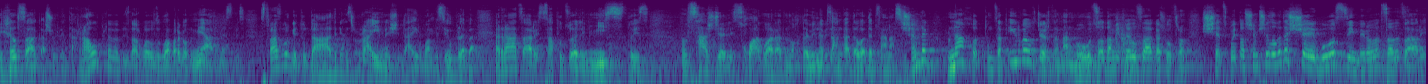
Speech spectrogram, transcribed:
მიხელ სააკაშვილი და რა უფლებების დარღვევაზე ლაპარაკობ მე არ მესმის. სტრასბურგი თუ დაადგენს რაიმეში დაირღვა მისი უფლება რაც არის საფუძველი მისთვის სასჯელი სხვაგვარად მოხდებინების ან გადავადებს ან ასე. შემდეგ ვნახოთ თუმცა პირველ ჯერზე მან მოუწოდა მიხეილ სააკაშვილს რომ შეწყვიტოს შემშილობა და შეეგუოს სიმბიროვად სადაც არის.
